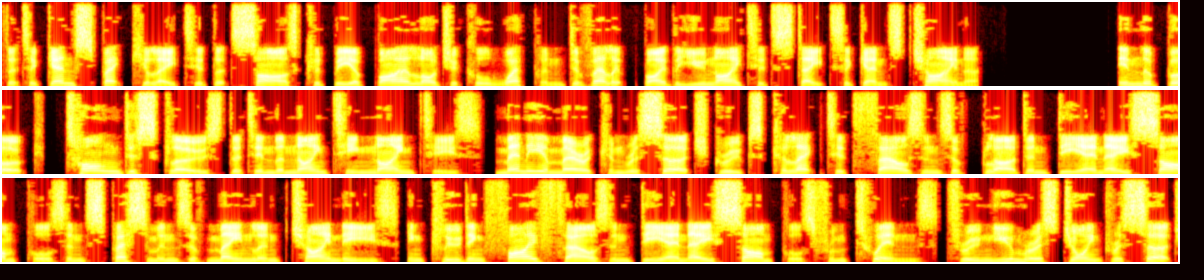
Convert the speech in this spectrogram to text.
that again speculated that SARS could be a biological weapon developed by the United States against China. In the book, Tong disclosed that in the 1990s, many American research groups collected thousands of blood and DNA samples and specimens of mainland Chinese including 5,000 DNA samples from twins through numerous joint research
